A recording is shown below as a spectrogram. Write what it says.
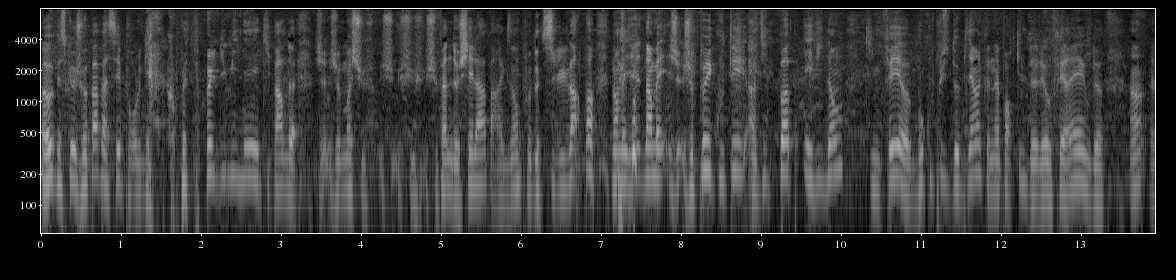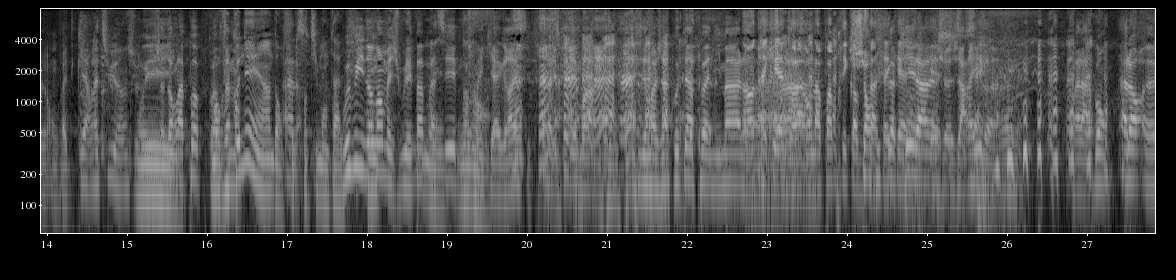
Bah oui, parce que je veux pas passer pour le gars complètement illuminé qui parle de. Je, je- moi, je suis, je, je- je suis fan de Sheila, par exemple, ou de Sylvie Vartan. Non, mais, non, mais je, je peux écouter un titre pop évident qui me fait euh, beaucoup plus de bien que n'importe qui de Léo Ferré ou de. Hein, euh, on va être clair là-dessus. Hein, Oui. J'adore la pop. Quoi, On vous vraiment. connaît, hein, dans Alors- Sentimental. Oui, oui, non, Oui. non, mais je voulais pas passer pour non, le mec non. qui agresse. Excusez-moi. Excusez-moi, j'ai un côté un peu animal. Non, t'inquiète, on l'a pas pris comme ça, du t'inquiète, clapier, là, j'arrive. voilà, bon. Alors, euh,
